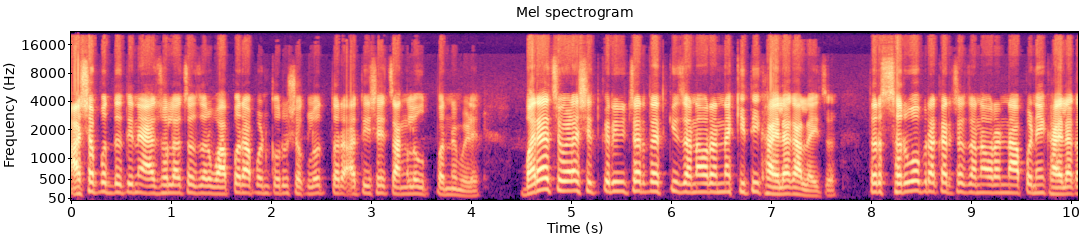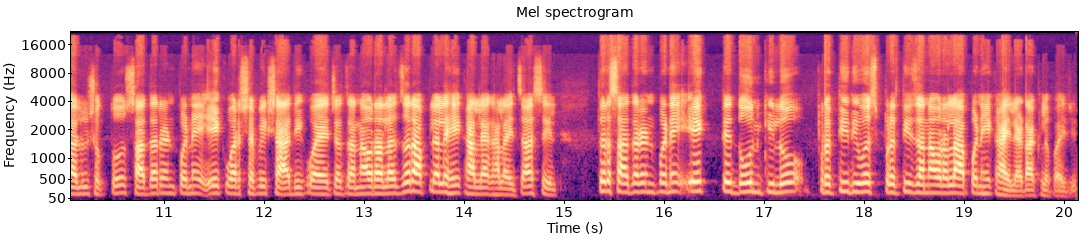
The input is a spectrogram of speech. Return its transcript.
अशा पद्धतीने ॲझोलाचा जर वापर आपण करू शकलो तर अतिशय चांगलं उत्पन्न मिळेल. बऱ्याच वेळा शेतकरी विचारतात की जनावरांना किती खायला घालायचं? तर सर्व प्रकारच्या जनावरांना आपण हे खायला घालू शकतो. साधारणपणे एक वर्षापेक्षा अधिक वयाच्या जनावराला जर आपल्याला हे खायला घालायचं असेल तर साधारणपणे एक ते दोन किलो प्रति दिवस प्रति जनावराला आपण हे खायला टाकलं पाहिजे.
